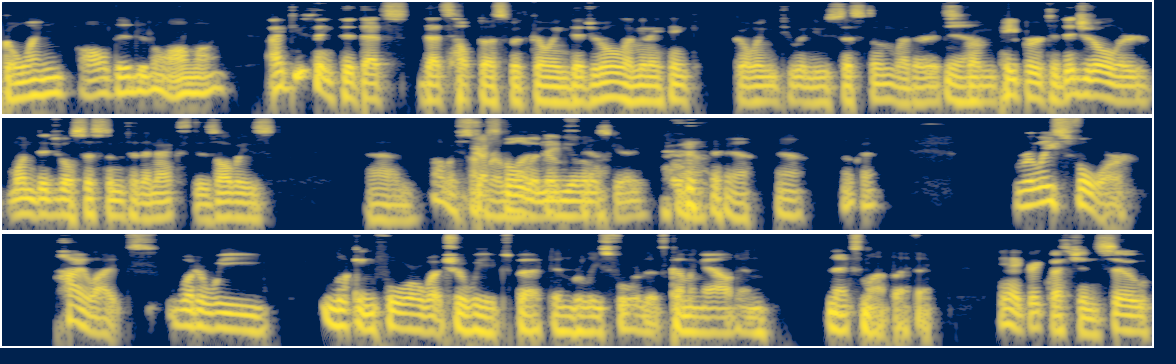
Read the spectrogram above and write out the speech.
going all digital online? I do think that that's that's helped us with going digital. I mean, I think going to a new system, whether it's Yeah. from paper to digital or one digital system to the next, is always um, Always stressful and maybe a little reluctance, scary. yeah, yeah, yeah. Okay. Release four highlights. What are we looking for? What should we expect in release four that's coming out in next month? I think. Yeah, great question. So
